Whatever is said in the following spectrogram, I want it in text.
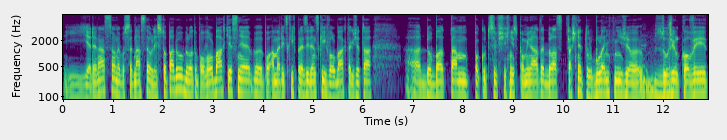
11. nebo 17. listopadu, bylo to po volbách těsně, po amerických prezidentských volbách, takže ta doba tam, pokud si všichni vzpomínáte, byla strašně turbulentní, že zuřil covid,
